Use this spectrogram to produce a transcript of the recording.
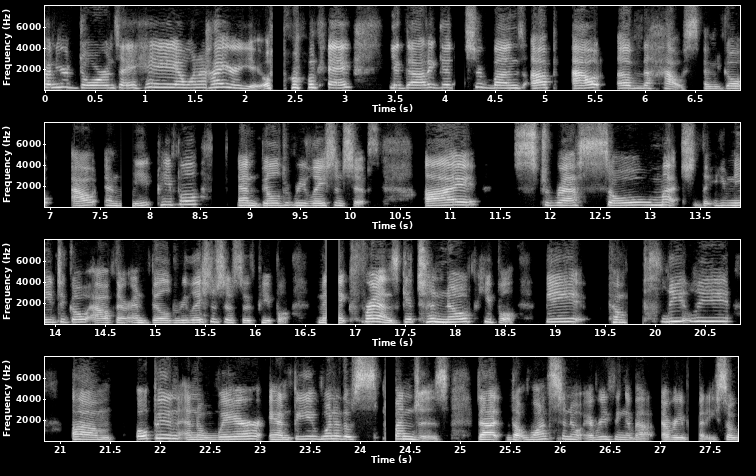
on your door and say, hey, I want to hire you, okay? You got to get your buns up out of the house and go out and meet people and build relationships. I stress so much that you need to go out there and build relationships with people, make friends, get to know people, be completely um, open and aware and be one of those sponges that that wants to know everything about everybody. So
